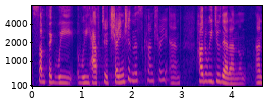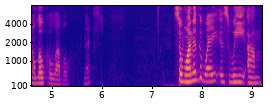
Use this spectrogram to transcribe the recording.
something we, we have to change in this country, and how do we do that on, the, on a local level? Next. So, one of the ways is we um,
